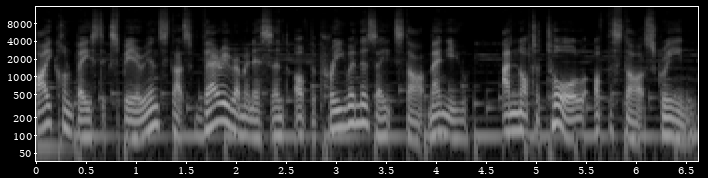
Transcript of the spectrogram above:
icon-based experience that's very reminiscent of the pre-Windows 8 start menu, and not at all of the start screen.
